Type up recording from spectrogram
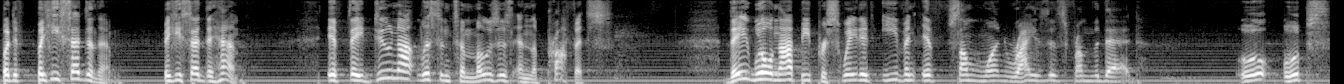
But, if, but he said to them, but he said to him, if they do not listen to Moses and the prophets, they will not be persuaded even if someone rises from the dead. Oh, oops.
